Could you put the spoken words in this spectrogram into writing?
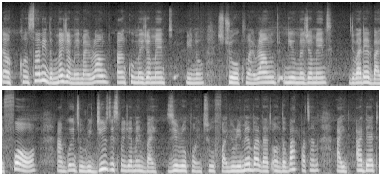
Now concerning the measurement my round ankle measurement you know stroke my round new measurement divided by 4 I'm going to reduce this measurement by 0.25 you remember that on the back pattern I added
